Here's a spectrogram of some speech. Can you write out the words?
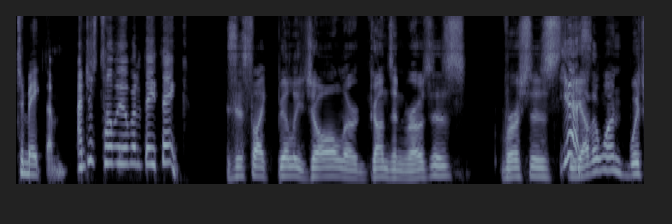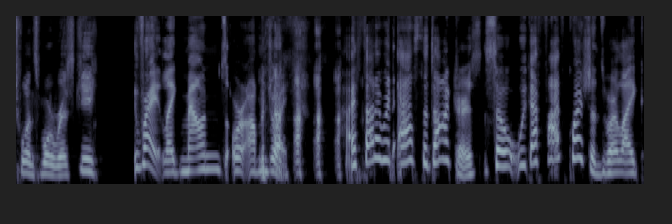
to make them and just tell me what they think. Is this like Billy Joel or Guns N' Roses versus yes. the other one? Which one's more risky? Right, like Mounds or almond joy. I thought I would ask the doctors. So we got five questions. We're like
